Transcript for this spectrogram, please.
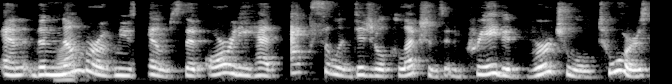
and the right. number of museums that already had excellent digital collections and created virtual tours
